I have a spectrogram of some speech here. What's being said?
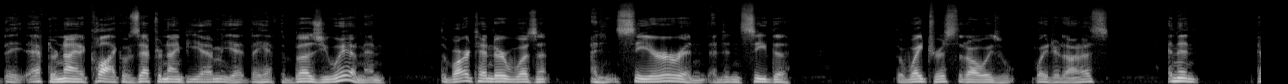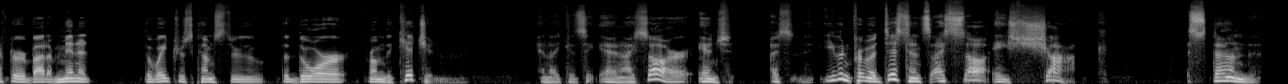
They, after nine o'clock, it was after 9 p.m., yeah, they have to buzz you in. And the bartender wasn't I didn't see her, and I didn't see the the waitress that always waited on us. And then, after about a minute, the waitress comes through the door from the kitchen, and I could see, and I saw her, and she, I, even from a distance, I saw a shock, stunned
